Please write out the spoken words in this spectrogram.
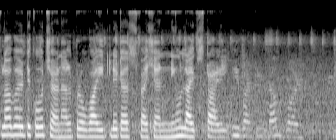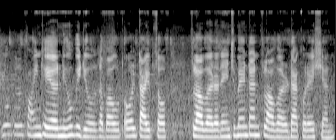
Flower Decor channel provide latest fashion, new lifestyle in the world. You will find here new videos about all types of flower arrangement and flower decoration.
